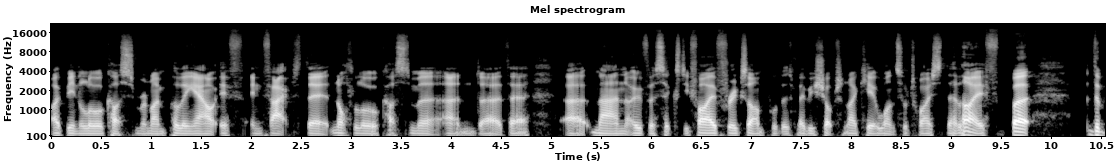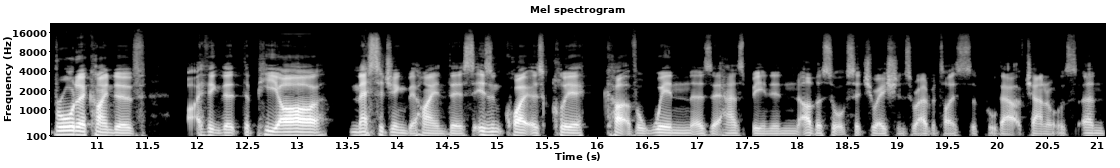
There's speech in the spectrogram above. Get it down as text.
I've been a loyal customer and I'm pulling out if, in fact, they're not a loyal customer and uh, they're uh, man over 65, for example, that's maybe shopped in IKEA once or twice in their life. But the broader kind of, I think that the PR messaging behind this isn't quite as clear cut of a win as it has been in other sort of situations where advertisers have pulled out of channels. And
